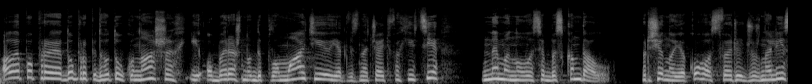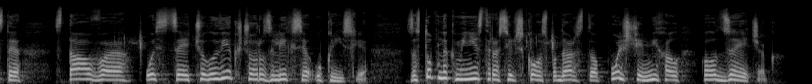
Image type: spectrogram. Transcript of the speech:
Але, попри добру підготовку наших і обережну дипломатію, як відзначають фахівці, не минулося без скандалу. Причиною якого стверджують журналісти став е, ось цей чоловік, що розлігся у кріслі. Заступник міністра сільського господарства Польщі Міхал Колодзейчак.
